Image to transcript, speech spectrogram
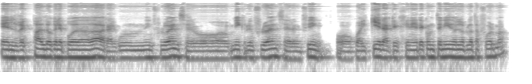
el respaldo que le pueda dar algún influencer o microinfluencer, en fin, o cualquiera que genere contenido en la plataforma,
